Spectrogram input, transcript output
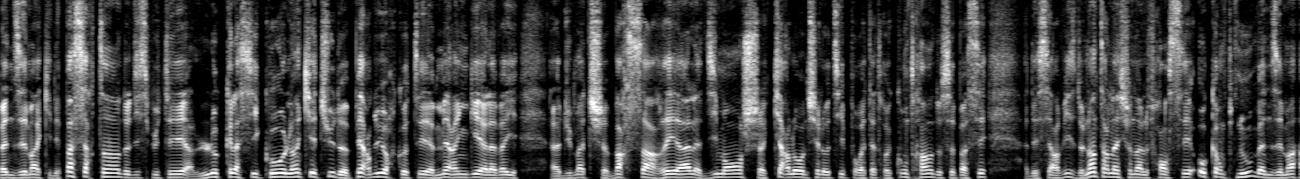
Benzema qui n'est pas certain de disputer le Classico, l'inquiétude perdure côté merengue à la veille du match Barça-Real dimanche. Carlo Ancelotti pourrait être contraint de se passer à des services de l'international français au Camp Nou. Benzema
